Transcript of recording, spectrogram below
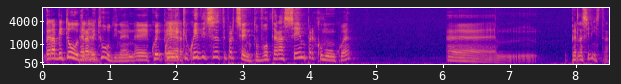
per abitudine. Per abitudine. Eh, que- per... Quel 17% voterà sempre comunque eh, per la sinistra.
